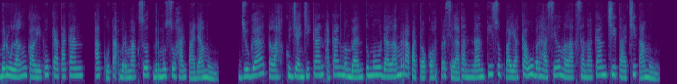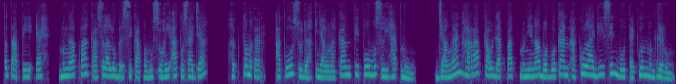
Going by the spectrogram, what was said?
berulang kali ku katakan, aku tak bermaksud bermusuhan padamu. Juga telah kujanjikan akan membantumu dalam rapat tokoh persilatan nanti supaya kau berhasil melaksanakan cita-citamu. Tetapi eh, Mengapa kau selalu bersikap memusuhi aku saja? Hektometer, aku sudah kenyang makan tipu muslihatmu. Jangan harap kau dapat menina bobokan aku lagi Sin Bu Tekun menggerung.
